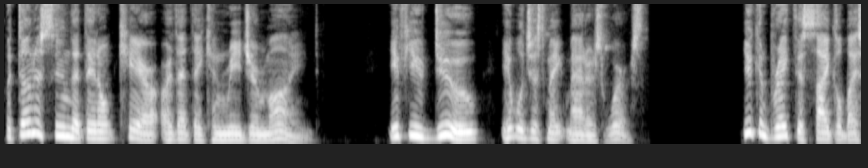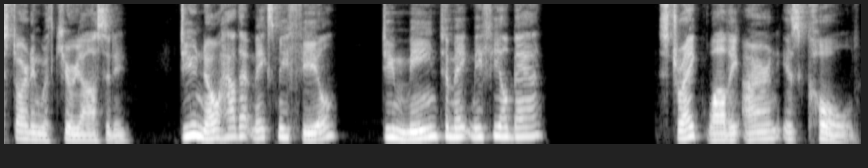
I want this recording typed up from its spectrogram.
but don't assume that they don't care or that they can read your mind. If you do, it will just make matters worse. You can break this cycle by starting with curiosity. Do you know how that makes me feel? Do you mean to make me feel bad? Strike while the iron is cold.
